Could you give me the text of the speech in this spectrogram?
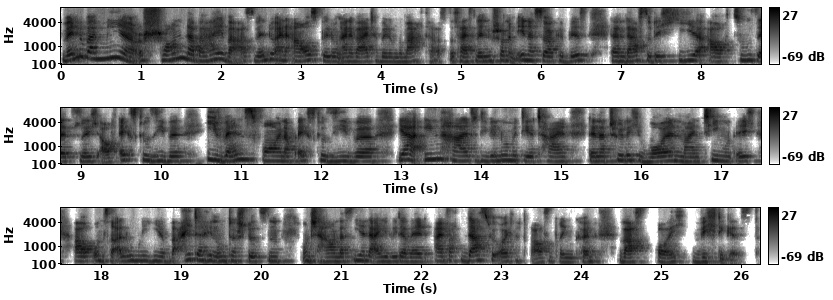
Wenn du bei mir schon dabei warst, wenn du eine Ausbildung, eine Weiterbildung gemacht hast, das heißt, wenn du schon im Inner Circle bist, dann darfst du dich hier auch zusätzlich auf exklusive Events freuen, auf exklusive, ja, Inhalte, die wir nur mit dir teilen. Denn natürlich wollen mein Team und ich auch unsere Alumni hier weiterhin unterstützen und schauen, dass ihr in der Ayurveda-Welt einfach das für euch nach draußen bringen könnt, was euch wichtig ist.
